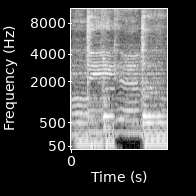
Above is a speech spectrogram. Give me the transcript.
Oh,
